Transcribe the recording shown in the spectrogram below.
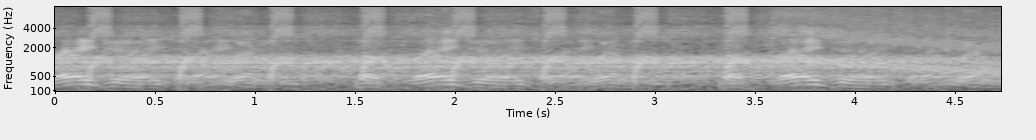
playground, the playground,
